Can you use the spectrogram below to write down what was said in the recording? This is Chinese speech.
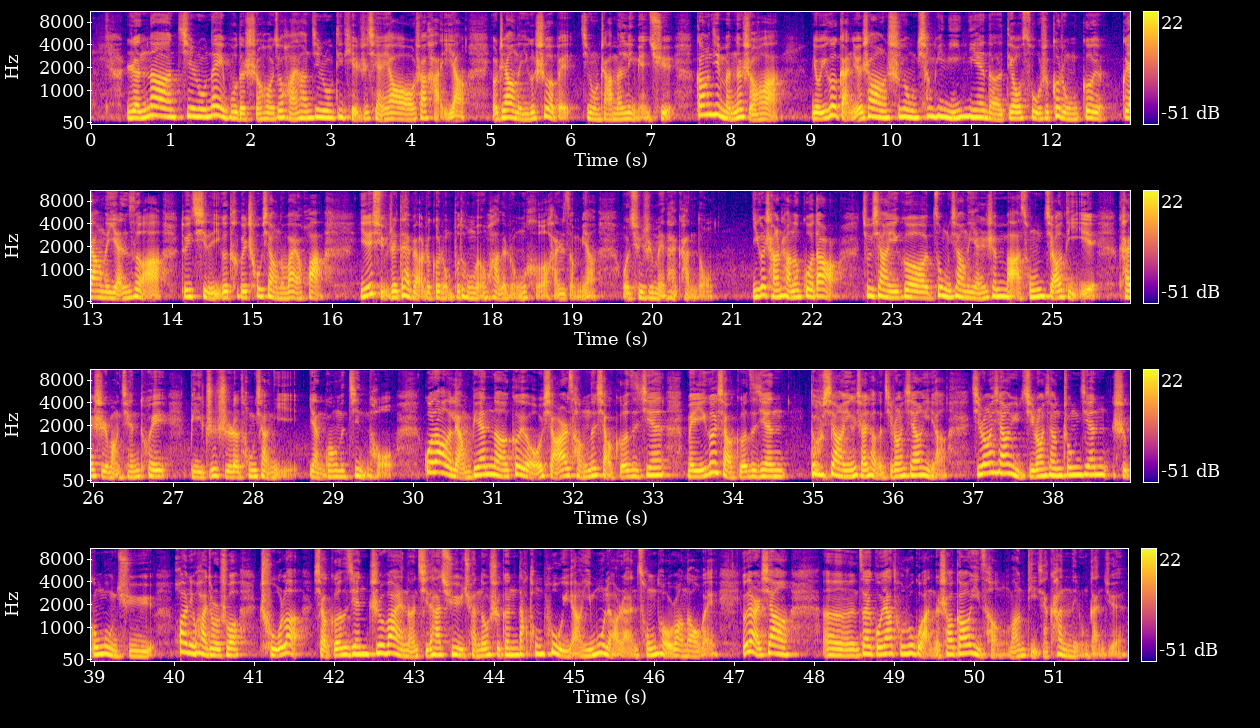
人呢进入内部的时候，就好像进入地铁之前要刷卡一样，有这样的一个设备进入闸门里面去。刚进门的时候啊，有一个感觉上是用橡皮泥捏的雕塑，是各种各各样的颜色啊堆砌的一个特别抽象的外画。也许这代表着各种不同文化的融合，还是怎么样？我确实没太看懂。一个长长的过道，就像一个纵向的延伸吧，从脚底开始往前推，笔直直的通向你眼光的尽头。过道的两边呢，各有小二层的小格子间，每一个小格子间。都像一个小小的集装箱一样，集装箱与集装箱中间是公共区域。换句话就是说，除了小格子间之外呢，其他区域全都是跟大通铺一样，一目了然，从头望到尾，有点像，嗯，在国家图书馆的稍高一层往底下看的那种感觉。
